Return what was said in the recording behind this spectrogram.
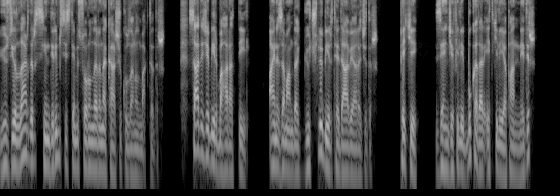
yüzyıllardır sindirim sistemi sorunlarına karşı kullanılmaktadır. Sadece bir baharat değil, aynı zamanda güçlü bir tedavi aracıdır. Peki zencefili bu kadar etkili yapan nedir?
